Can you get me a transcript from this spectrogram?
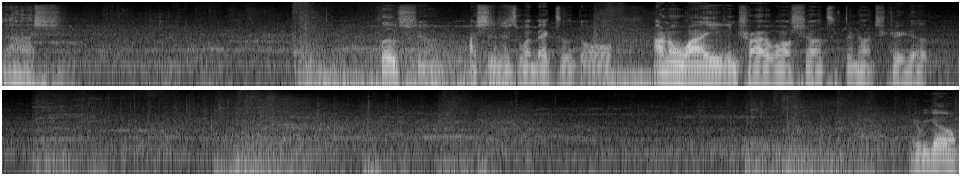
Gosh. Close, Sean. I should have just went back to the goal. I don't know why I even try wall shots if they're not straight up. Here we go.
